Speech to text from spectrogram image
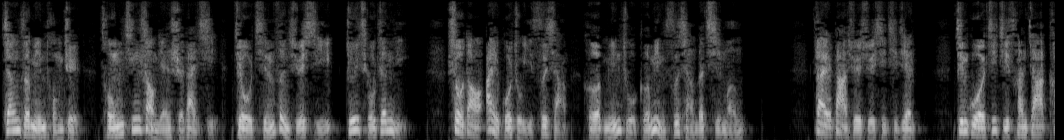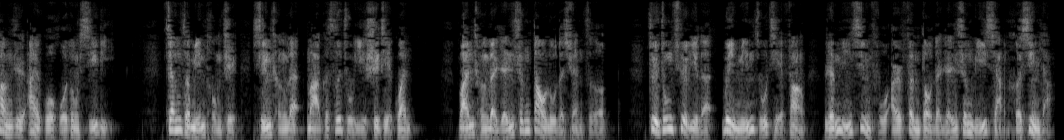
江泽民同志从青少年时代起就勤奋学习，追求真理，受到爱国主义思想和民主革命思想的启蒙。在大学学习期间，经过积极参加抗日爱国活动洗礼，江泽民同志形成了马克思主义世界观，完成了人生道路的选择，最终确立了为民族解放、人民幸福而奋斗的人生理想和信仰。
